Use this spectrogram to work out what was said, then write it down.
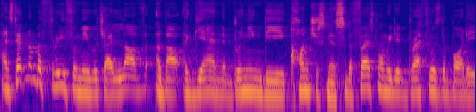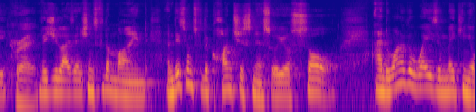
And step number three for me, which I love about again bringing the consciousness. So the first one we did, breath was the body, Right. visualizations for the mind, and this one's for the consciousness or your soul. And one of the ways of making your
